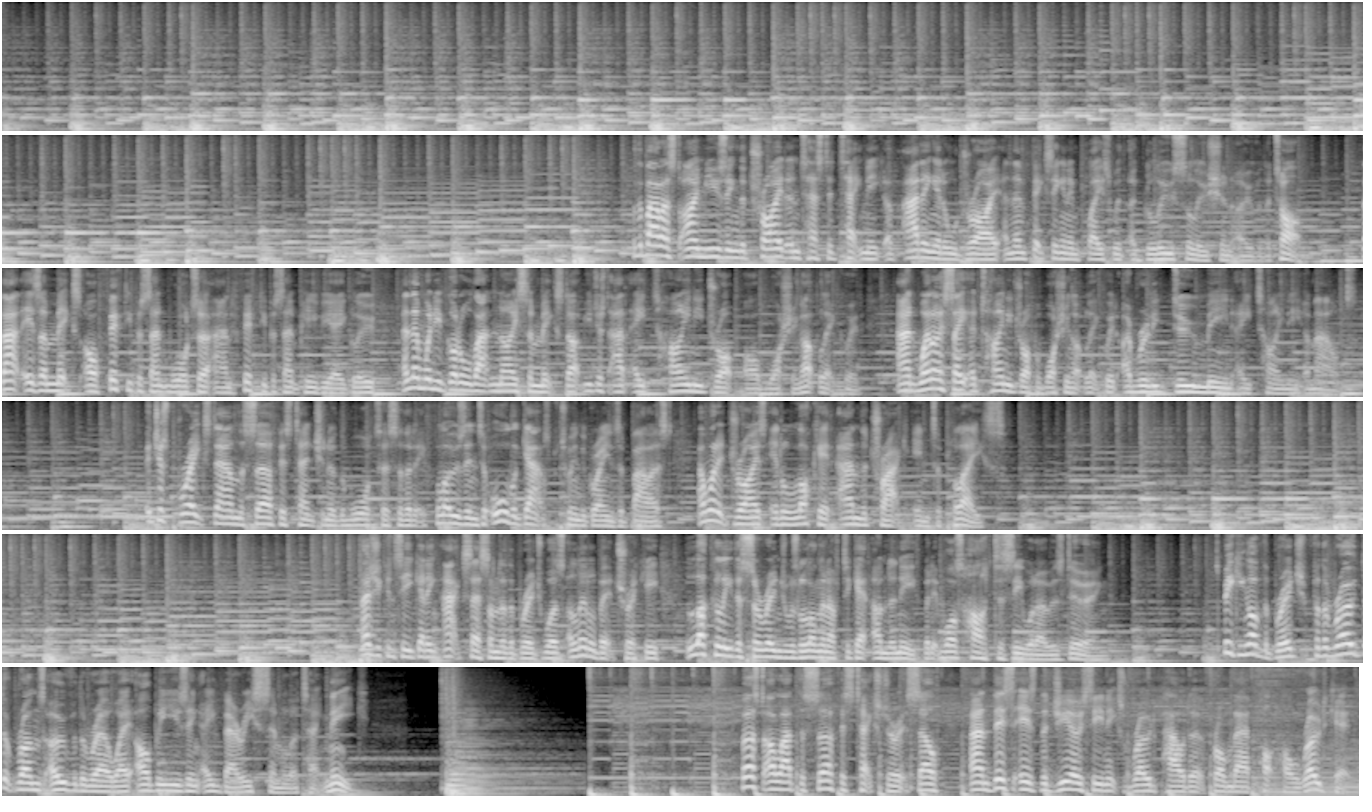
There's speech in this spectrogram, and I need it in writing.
The ballast, I'm using the tried and tested technique of adding it all dry and then fixing it in place with a glue solution over the top. That is a mix of 50% water and 50% PVA glue, and then when you've got all that nice and mixed up, you just add a tiny drop of washing up liquid. And when I say a tiny drop of washing up liquid, I really do mean a tiny amount. It just breaks down the surface tension of the water so that it flows into all the gaps between the grains of ballast, and when it dries, it'll lock it and the track into place. As you can see, getting access under the bridge was a little bit tricky. Luckily, the syringe was long enough to get underneath, but it was hard to see what I was doing. Speaking of the bridge, for the road that runs over the railway, I'll be using a very similar technique. First I'll add the surface texture itself, and this is the Geoscenics Road Powder from their Pothole Road Kit.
